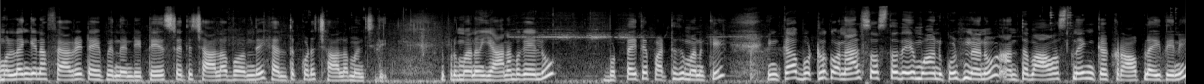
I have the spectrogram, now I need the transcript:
ముల్లంగి నా ఫేవరెట్ అయిపోయిందండి. టేస్ట్ అయితే చాలా బాగుంది. హెల్త్కి కూడా చాలా మంచిది. ఇప్పుడు మనం యానబకాయలు బుట్ట అయితే పట్టదు మనకి. ఇంకా బుట్టలు కొనాల్సి వస్తుందేమో అనుకుంటున్నాను. అంత బాగా వస్తున్నాయి. ఇంకా క్రాప్లు అయితేనే.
